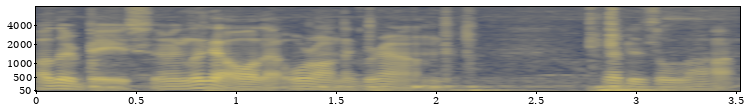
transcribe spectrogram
other base. I mean, look at all that ore on the ground. That is a lot.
